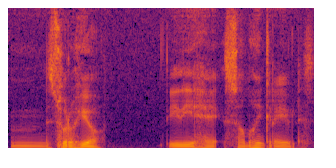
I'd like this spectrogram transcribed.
mm, surgió y dije, somos increíbles,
